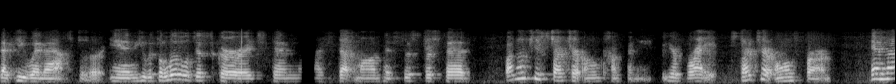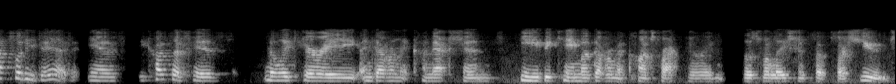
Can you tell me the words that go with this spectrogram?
that he went after. And he was a little discouraged. And my stepmom, his sister, said, Why don't you start your own company? You're bright. Start your own firm. And that's what he did. And because of his military and government connections, he became a government contractor, and those relationships are huge.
